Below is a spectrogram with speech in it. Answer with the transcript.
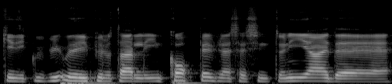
che di cui devi pilotarli in coppia, bisogna essere in sintonia ed è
